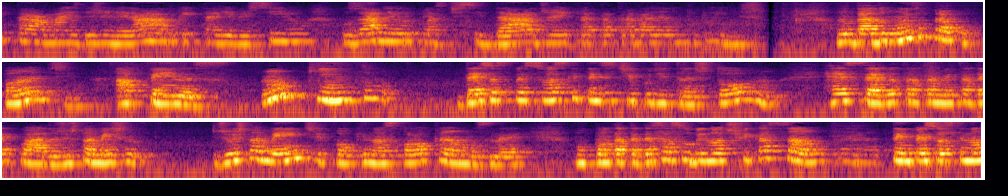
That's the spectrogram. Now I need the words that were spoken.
está mais degenerado, o que está irreversível, usar a neuroplasticidade aí para estar tá trabalhando tudo isso. Um dado muito preocupante, apenas um quinto dessas pessoas que têm esse tipo de transtorno recebe o tratamento adequado, justamente justamente foi o que nós colocamos, né? Por conta até dessa subnotificação. Uhum. Tem pessoas que não,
